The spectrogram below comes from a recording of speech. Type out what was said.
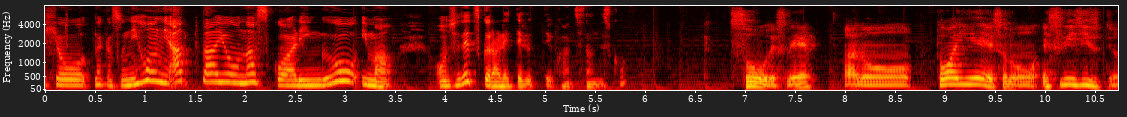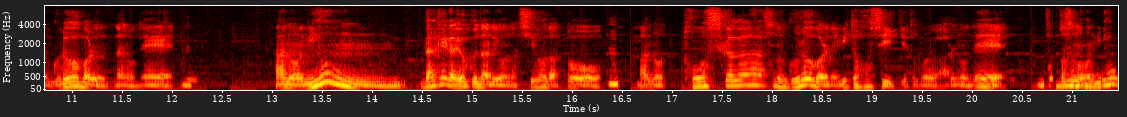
標なんかその日本に合ったようなスコアリングを今御社で作られてるっていう感じなんですか？そうですね。あのとはいえ、その SDGs っていうのはグローバルなので、うん、あの日本だけが良くなるような指標だと、うん、あの投資家がそのグローバルで見てほしいっていうところがあるので、ちょっとその日本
